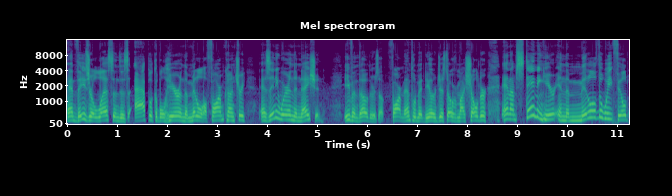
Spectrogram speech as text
And these are lessons as applicable here in the middle of farm country as anywhere in the nation. Even though there's a farm implement dealer just over my shoulder, and I'm standing here in the middle of the wheat field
